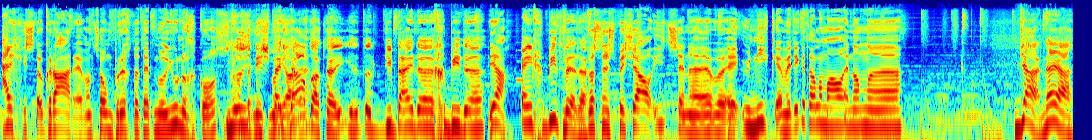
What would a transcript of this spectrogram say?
Eigenlijk is het ook raar, hè? Want zo'n brug dat heeft miljoenen gekost. als het niet Speciaal dat dat die beide gebieden Ja, één gebied werden. het was een speciaal iets en eh, uniek en weet ik het allemaal. En dan... Ja, nou ja.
